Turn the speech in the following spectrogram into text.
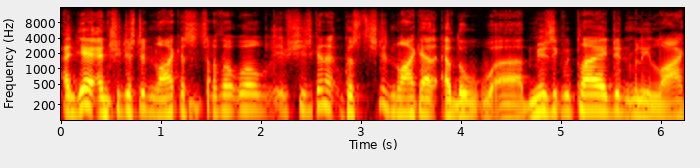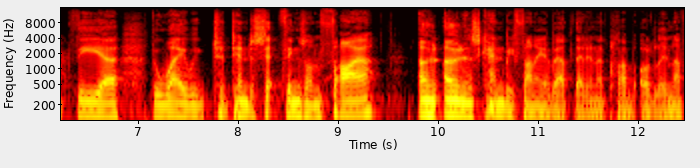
and yeah, and she just didn't like us, and so I thought, well, if she's gonna because she didn't like our, our, the uh, music we played, didn't really like the uh, the way we t- tend to set things on fire owners can be funny about that in a club, oddly enough.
